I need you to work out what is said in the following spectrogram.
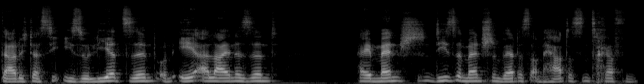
dadurch, dass sie isoliert sind und eh alleine sind. Hey Menschen, diese Menschen wird es am härtesten treffen.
